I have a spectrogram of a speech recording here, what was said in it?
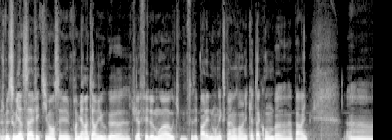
Je me souviens de ça, effectivement. C'est la première interview que tu as fait de moi où tu me faisais parler de mon expérience dans les catacombes euh, à Paris. Euh,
